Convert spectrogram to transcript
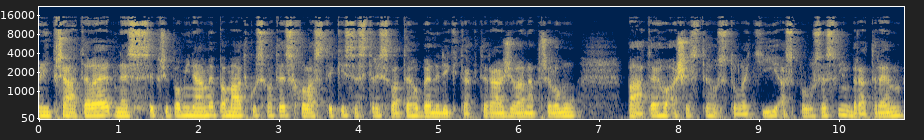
Milí přátelé, dnes si připomínáme památku svaté scholastiky sestry svatého Benedikta, která žila na přelomu 5. a 6. století a spolu se svým bratrem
